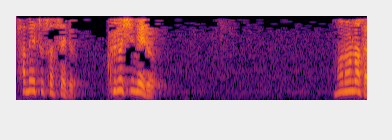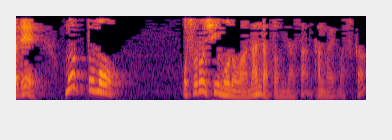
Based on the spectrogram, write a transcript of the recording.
破滅させる、苦しめる、もの中で、最も恐ろしいものは何だと皆さん考えますか？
